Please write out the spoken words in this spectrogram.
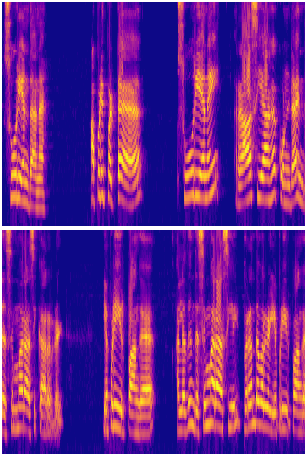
சூரியன் தானே. அப்படிப்பட்ட சூரியனை ராசியாக கொண்ட இந்த சிம்ம ராசிக்காரர்கள் எப்படி இருப்பாங்க? அல்லது இந்த சிம்ம ராசியில் பிறந்தவர்கள் எப்படி இருப்பாங்க?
